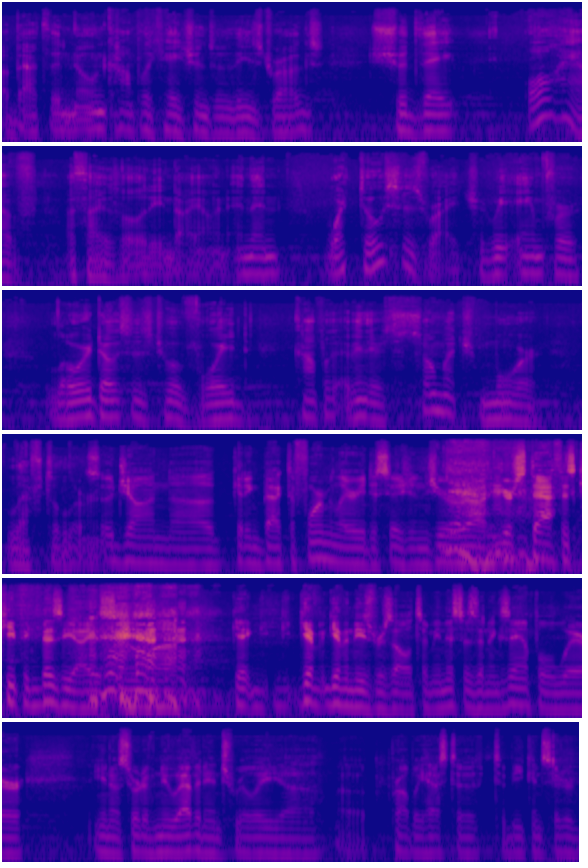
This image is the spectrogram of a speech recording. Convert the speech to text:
about the known complications of these drugs, should they all have a thiazolidinedione? And then what dose is right? Should we aim for lower doses to avoid complications? I mean, there's so much more left to learn. So, John, uh, getting back to formulary decisions, your uh, your staff is keeping busy, I assume, uh, get, given given these results. I mean, this is an example where, you know, sort of new evidence really uh, uh, probably has to, to be considered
